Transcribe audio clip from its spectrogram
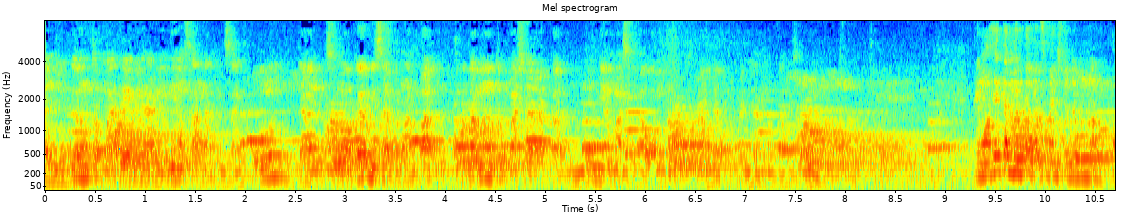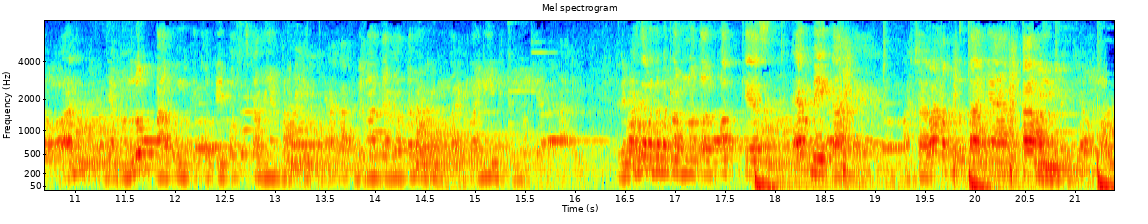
dan juga untuk materi hari ini yang sangat insightful dan semoga bisa bermanfaat terutama untuk masyarakat umum yang masih awam terhadap pekerjaan notaris. Terima kasih teman-teman semua yang sudah menonton. Jangan lupa untuk ikuti podcast kami yang berikutnya dengan tema-tema yang lebih menarik lagi di kemudian hari. Terima kasih teman-teman telah menonton podcast MBKM. Masyarakat bertanya, kami menjawab.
